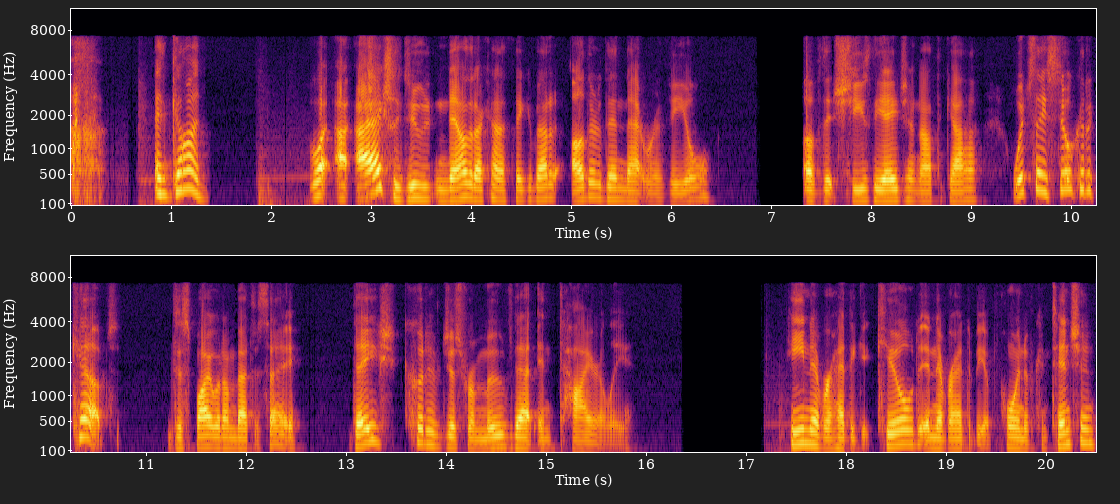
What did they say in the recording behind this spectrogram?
and God, what I, I actually do now that I kind of think about it, other than that reveal of that she's the agent, not the guy, which they still could have kept, despite what I'm about to say, they could have just removed that entirely. He never had to get killed. It never had to be a point of contention.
